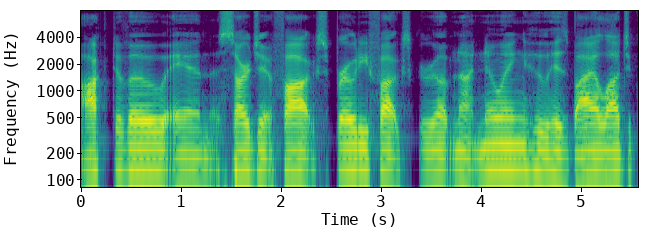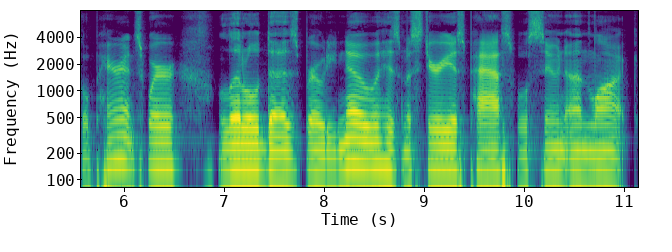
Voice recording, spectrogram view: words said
Octavo and Sergeant Fox. Brody Foxx grew up not knowing who his biological parents were. Little does Brody know his mysterious past will soon unlock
